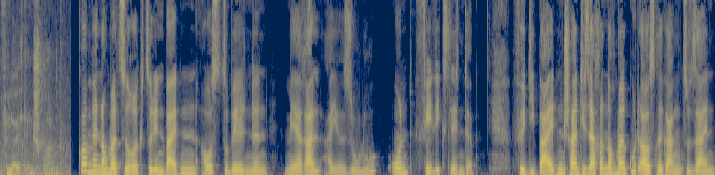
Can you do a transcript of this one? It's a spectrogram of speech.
vielleicht entspannen. Kommen wir nochmal zurück zu den beiden Auszubildenden Meral Ayasulu und Felix Linde. Für die beiden scheint die Sache nochmal gut ausgegangen zu sein,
